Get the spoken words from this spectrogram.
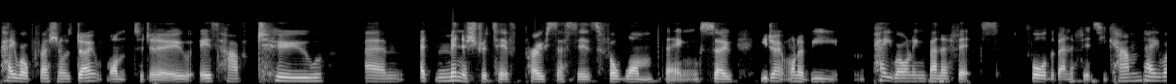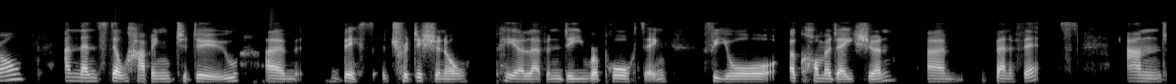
payroll professionals don't want to do is have two um, administrative processes for one thing. So, you don't want to be payrolling benefits for the benefits you can payroll and then still having to do um, this traditional P11D reporting for your accommodation um, benefits and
